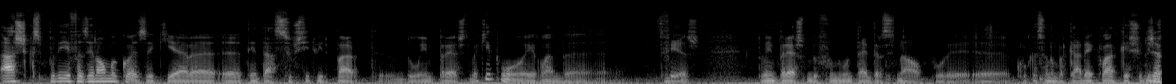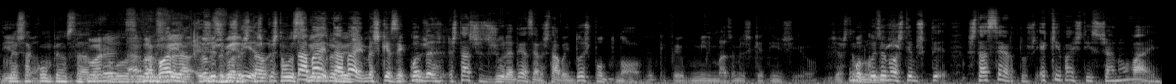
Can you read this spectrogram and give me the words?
acho que se podia fazer alguma coisa, que era uh, tentar substituir parte do empréstimo, aquilo que a Irlanda fez, do empréstimo do Fundo Monetário Internacional por uh, colocação no mercado. É claro que as Já começa a compensar Agora, o valor. Agora, não, dias, Estão- estão a está bem, está bem, mas quer dizer, quando as, as taxas de juros a 10 anos estavam em 2,9, que foi o mínimo mais ou menos que atingiu, uma coisa nos- nós temos que ter, está certos, é que abaixo disso já não vai.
